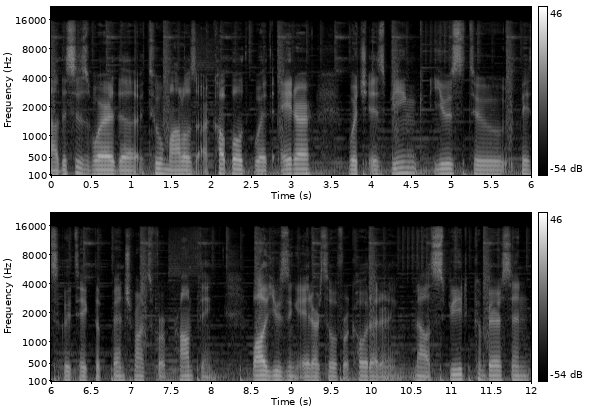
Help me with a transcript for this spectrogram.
Now this is where the two models are coupled with Aider which is being used to basically take the benchmarks for prompting while using Aider tool for code editing. Now, speed comparison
